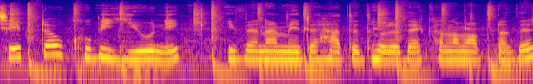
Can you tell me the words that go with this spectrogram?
শেপটাও খুবই ইউনিক ইভেন আমি এটা হাতে ধরে দেখালাম আপনাদের।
